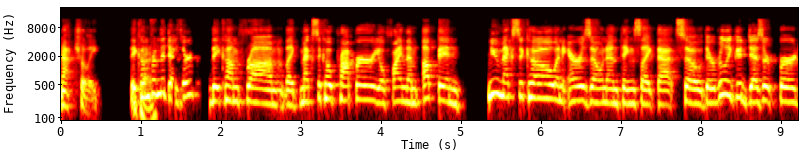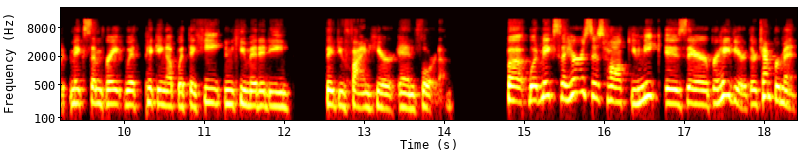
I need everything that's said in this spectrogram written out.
naturally they come from the desert. They come from like Mexico proper. You'll find them up in New Mexico and Arizona and things like that. So they're a really good desert bird, makes them great with picking up with the heat and humidity. They do fine here in Florida. But what makes the Harris's hawk unique is their behavior, their temperament.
